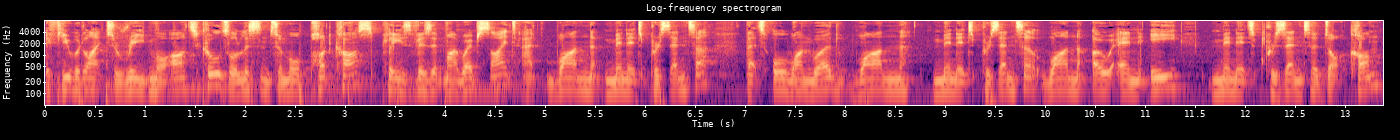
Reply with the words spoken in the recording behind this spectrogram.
If you would like to read more articles or listen to more podcasts, please visit my website at One Minute Presenter. That's all one word, One Minute Presenter, one O N E, minutepresenter.com.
